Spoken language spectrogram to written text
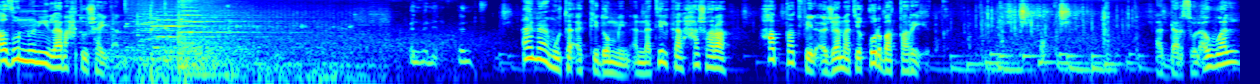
أظنني لمحت شيئا. أنا متأكد من أن تلك الحشرة حطت في الأجامة قرب الطريق. الدرس الأول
